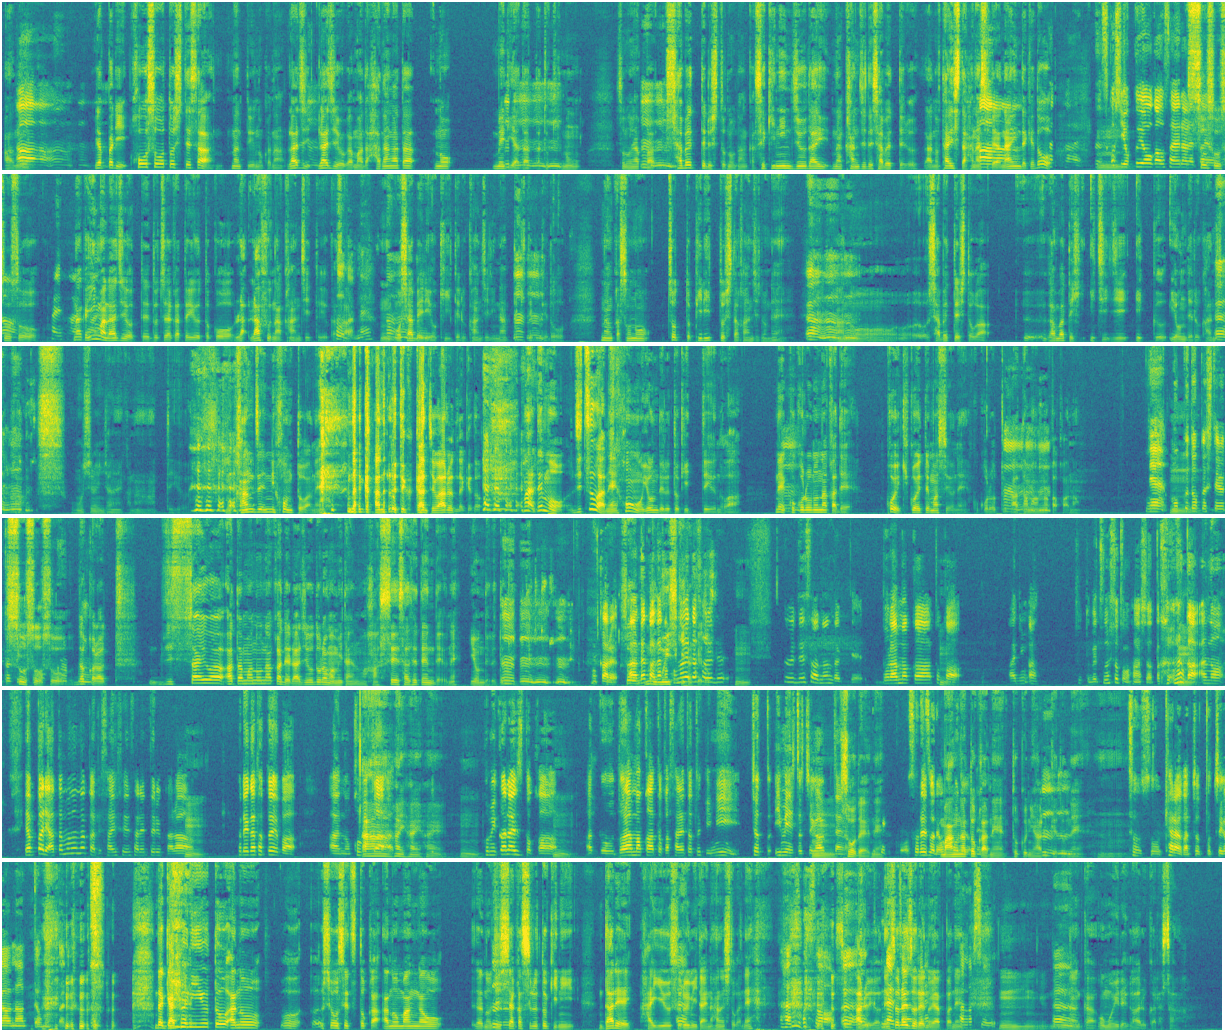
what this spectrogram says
あのあ。やっぱり放送としてさなんていうのかなラジ,、うんラジオがまだ花形のメディアだった時の、そのやっぱうんうん喋ってる人のなんか責任重大な感じで喋ってるあの大した話ではないんだけど、少し抑揚が抑えられたような。そうそうそうそう。はいはいはいなんか今ラジオってどちらかというとこうララフな感じというかさね。うんうんうんうんおしゃべりを聞いてる感じになってきてるけど、なんかそのちょっとピリッとした感じのね、うんうんうん。あのー喋ってる人がう頑張って一字一句読んでる感じとか、うんうん。面白いんじゃないかなっていう。もう完全に本とはね なんか離れていく感じはあるんだけど。まあでも実はね本を読んでる時っていうのはね、うん。心の中で声聞こえてますよね。心というかうんうんうん。頭の中かな。ね、うん黙読してる時そうそうそう、んんだから実際は頭の中でラジオドラマみたいなのは発生させてんだよね。読んでる時。って、うんうんうんうん。わかる。それはあ、だから、なん無意かこの間識だけど。それで、うん、それでさ、なんだっけ、ドラマ化とか、アニあ、ちょっと別の人との話だったから、なんか、あの、やっぱり頭の中で再生されてるから、うん、それが例えば、あの、コミカ、はいはいはい。うん、コミカライズとか、うん。あとドラマ化とかされた時に、ちょっとイメージと違うみたいな。うんそうだよねそれぞれね。漫画とかね特にあるけどね、うんそうそう、キャラがちょっと違うなって思ったり。だ逆に言うと あのお小説とかあの漫画をあの実写化するときに誰俳優するみたいな話とかね、あそう。そううんうん。あるよね。なっちゃうそれぞれのやっぱね。楽しい。うん、なんか思い入れがあるからさ。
